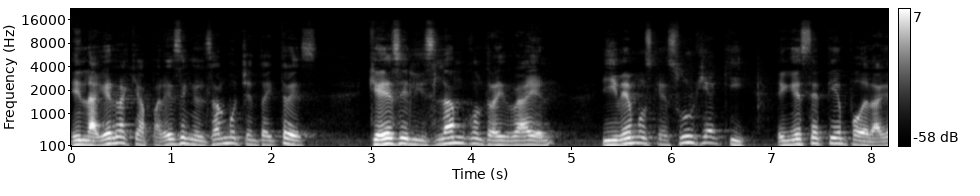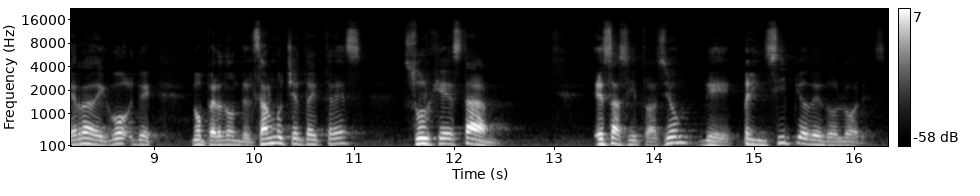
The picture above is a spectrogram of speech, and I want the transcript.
en la guerra que aparece en el Salmo 83, que es el Islam contra Israel. Y vemos que surge aquí, en este tiempo de la guerra de, no, perdón, del Salmo 83, surge esta, esa situación de principio de dolores.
